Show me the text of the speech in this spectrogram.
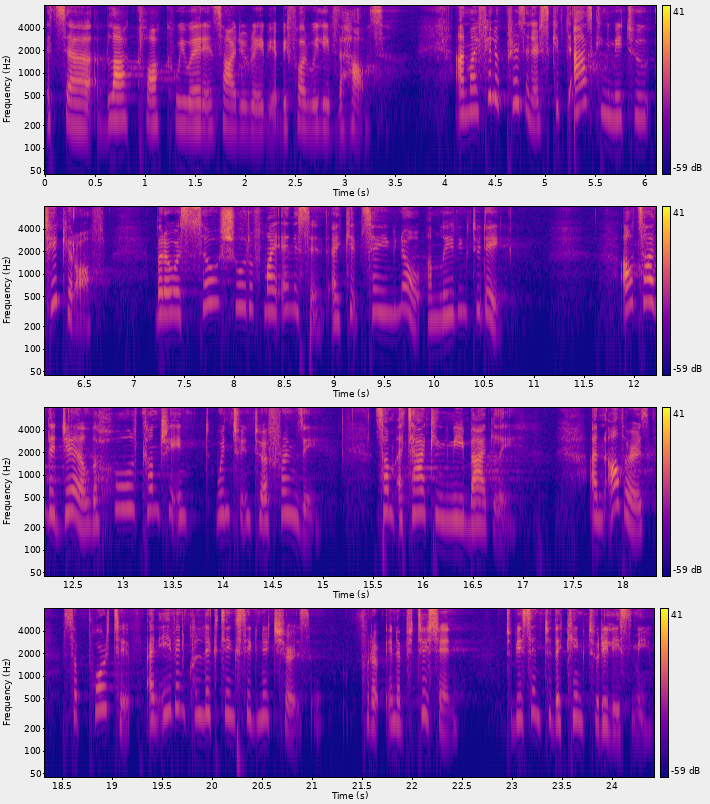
It's a black cloak we wear in Saudi Arabia before we leave the house. And my fellow prisoners kept asking me to take it off. But I was so sure of my innocence, I kept saying, no, I'm leaving today. Outside the jail, the whole country went into a frenzy, some attacking me badly, and others supportive and even collecting signatures a, in a petition to be sent to the king to release me.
